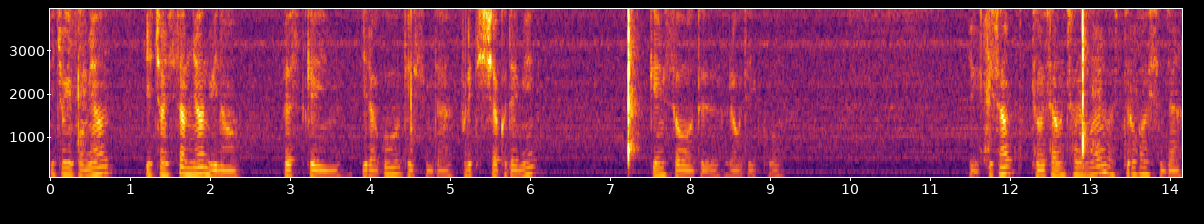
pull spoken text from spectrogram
이쪽에 보면, 2013년 위너, 베스트 게임이라고 되어 있습니다. 브리티시 아카데미 게임스 어워드라고 되어 있고 예, 이상 동영상 촬영을 마치도록 하겠습니다.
